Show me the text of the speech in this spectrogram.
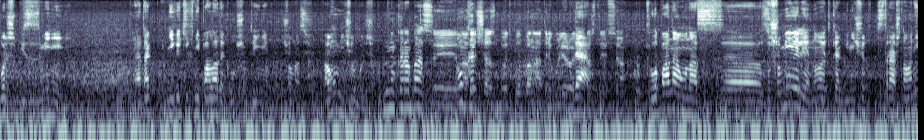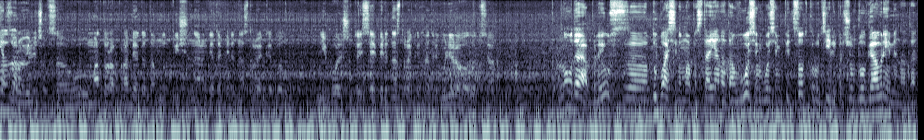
больше без изменений. А так никаких неполадок, в общем-то, и не было. Что у нас еще? По-моему, ничего больше. Ну, Карабас, и Ну, как- сейчас будет клапана отрегулировать Да. просто и все. Клапана у нас э, зашумели, но это как бы ничего страшного нет. Зазор увеличился. У мотора пробега там, ну, тысяча, наверное, где-то перед настройкой был. Не больше. То есть я перед настройкой отрегулировал и все. Ну да, плюс э, дубасили мы постоянно там 8-8 500 крутили, причем долговременно так.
